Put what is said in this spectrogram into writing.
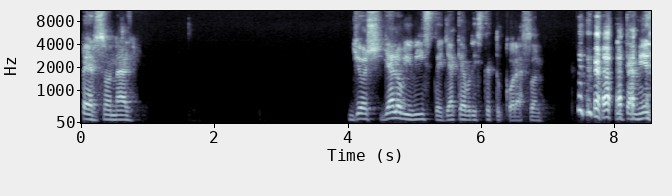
personal. Josh, ya lo viviste, ya que abriste tu corazón. y también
